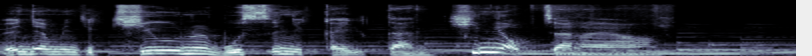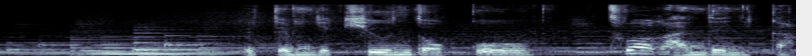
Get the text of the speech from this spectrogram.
왜냐면 이제 기운을 못 쓰니까 일단 힘이 없잖아요. 그때 이제 기운도 없고 소화가 안 되니까.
